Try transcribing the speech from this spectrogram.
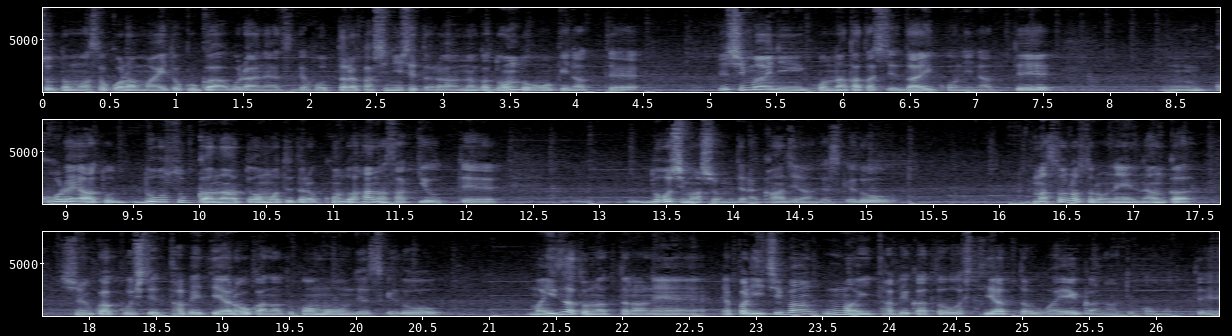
ちょっとまあそこら巻いとくかぐらいなやつでほったらかしにしてたらなんかどんどん大きくなってでしまいにこんな形で大根になって、うん、これあとどうすっかなと思ってたら今度花咲きよってどうしましょうみたいな感じなんですけどまあそろそろねなんか収穫して食べてやろうかなとか思うんですけど、まあ、いざとなったらねやっぱり一番うまい食べ方をしてやった方がええかなとか思ってっ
